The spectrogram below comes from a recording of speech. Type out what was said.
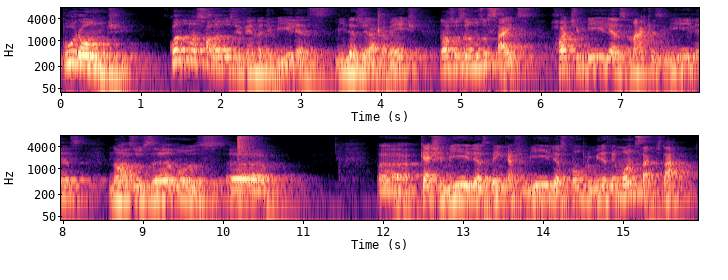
Por onde? Quando nós falamos de venda de milhas, milhas diretamente, nós usamos os sites Hot Milhas, Max Milhas, nós usamos uh, uh, Cash Milhas, Bank Milhas, Compro Milhas, tem um monte de sites, tá?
